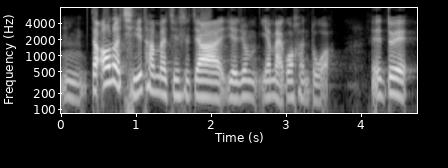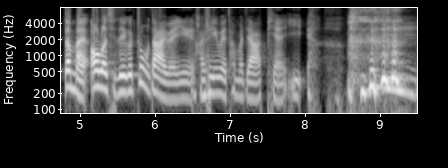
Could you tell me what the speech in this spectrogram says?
嗯，但奥乐奇他们其实家也就也买过很多。呃，对，但买奥乐奇的一个重大原因还是因为他们家便宜。嗯，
